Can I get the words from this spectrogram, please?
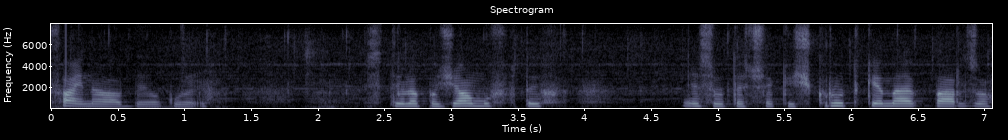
Fajne oby ogólnie. Jest tyle poziomów tych. Nie są też jakieś krótkie bardzo,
